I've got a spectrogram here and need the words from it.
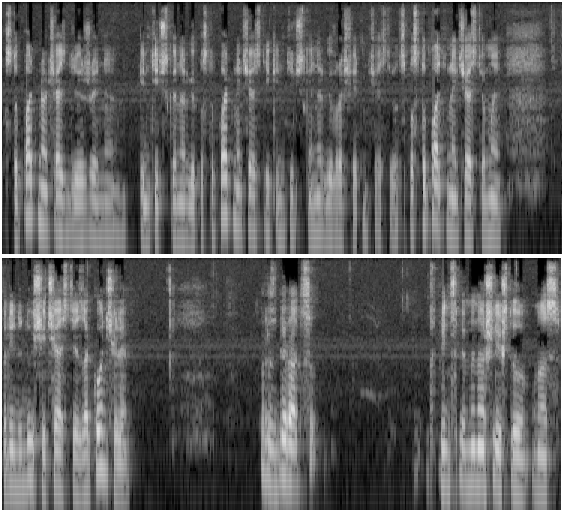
поступательную часть движения, кинетическую энергию поступательной части и кинетическую энергию вращательной части. Вот с поступательной частью мы в предыдущей части закончили разбираться. В принципе, мы нашли, что у нас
